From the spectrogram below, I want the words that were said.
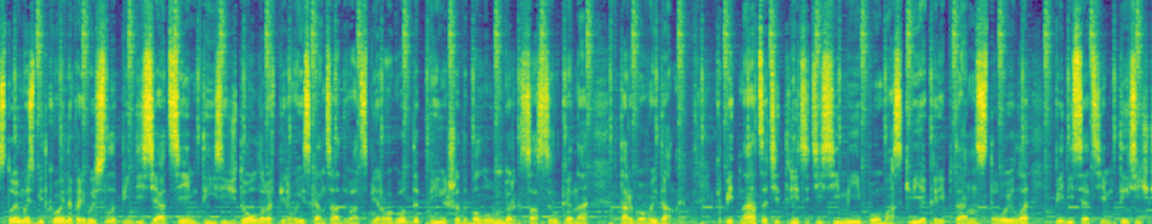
Стоимость биткоина превысила 57 тысяч долларов впервые с конца 2021 года, пишет Bloomberg со ссылкой на торговые данные. К 15.37 по Москве криптан стоила 57 тысяч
